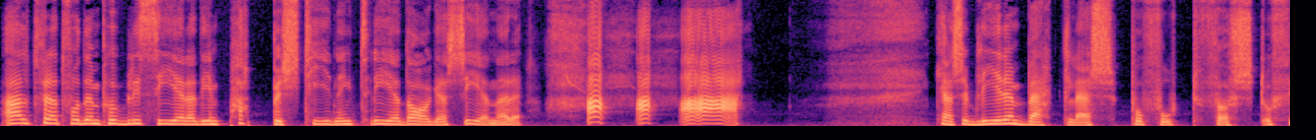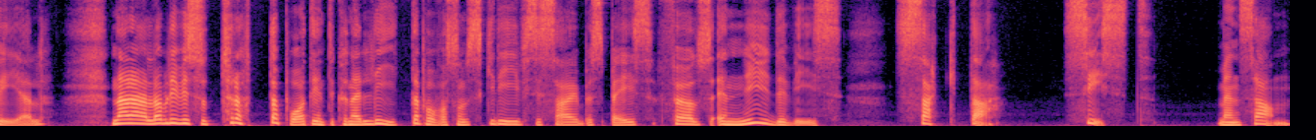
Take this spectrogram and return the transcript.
Allt för att få den publicerad i en papperstidning tre dagar senare. Ha, ha, ha! Kanske blir en backlash på fort, först och fel. När alla blivit så trötta på att inte kunna lita på vad som skrivs i cyberspace föds en ny devis. Sakta, sist, men sann.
